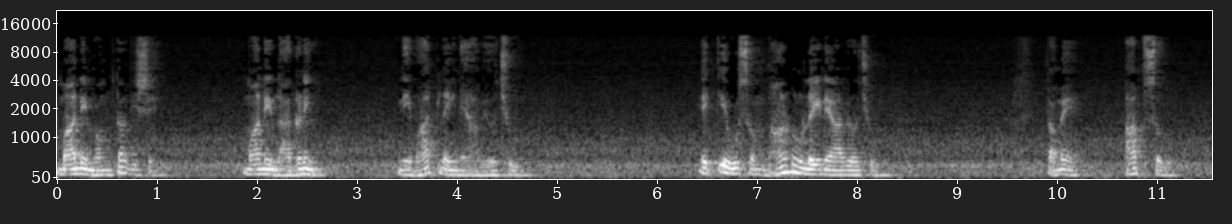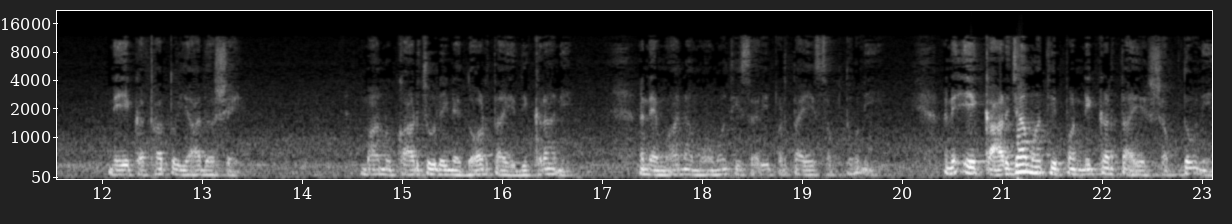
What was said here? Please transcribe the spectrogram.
માની મમતા વિશે, માની લાગણીની વાત લઈને આવ્યો છું. એક એવું સંભાળનું લઈને આવ્યો છું. તમે આપ સૌ ને એ કથા તો યાદ હશે. માનું કાળજું લઈને દોડતા એ દીકરાની અને માના મોંમાંથી સરી પડતા એ શબ્દોની અને એ કાળજામાંથી પણ નીકળતા એ શબ્દોની,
